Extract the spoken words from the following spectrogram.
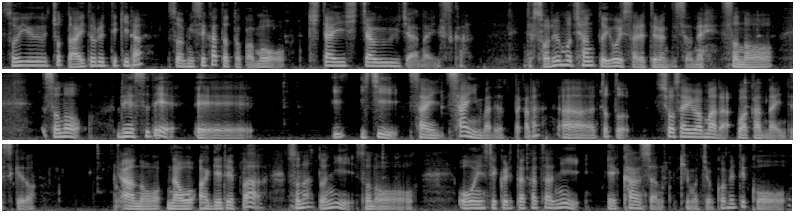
そういうちょっとアイドル的なそう見せ方とかも期待しちゃうじゃないですか。でそれもちゃんと用意されてるんですよね。そのそのレースで、えー、1位3位3位までだったかな？あちょっと詳細はまだ分かんないんですけどあの名を挙げればその後にその応援してくれた方に、え感謝の気持ちを込めてこう、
